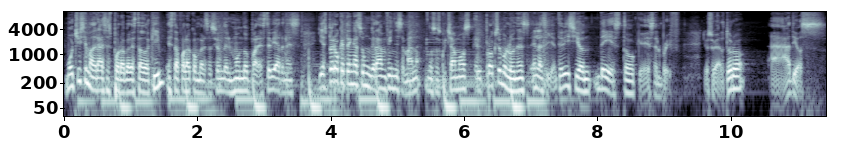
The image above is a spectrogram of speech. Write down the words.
Muchísimas gracias por haber estado aquí. Esta fue la conversación del mundo para este viernes y espero que tengas un gran fin de semana. Nos escuchamos el próximo lunes en la siguiente edición de esto que es el brief. Yo soy Arturo. Adiós.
